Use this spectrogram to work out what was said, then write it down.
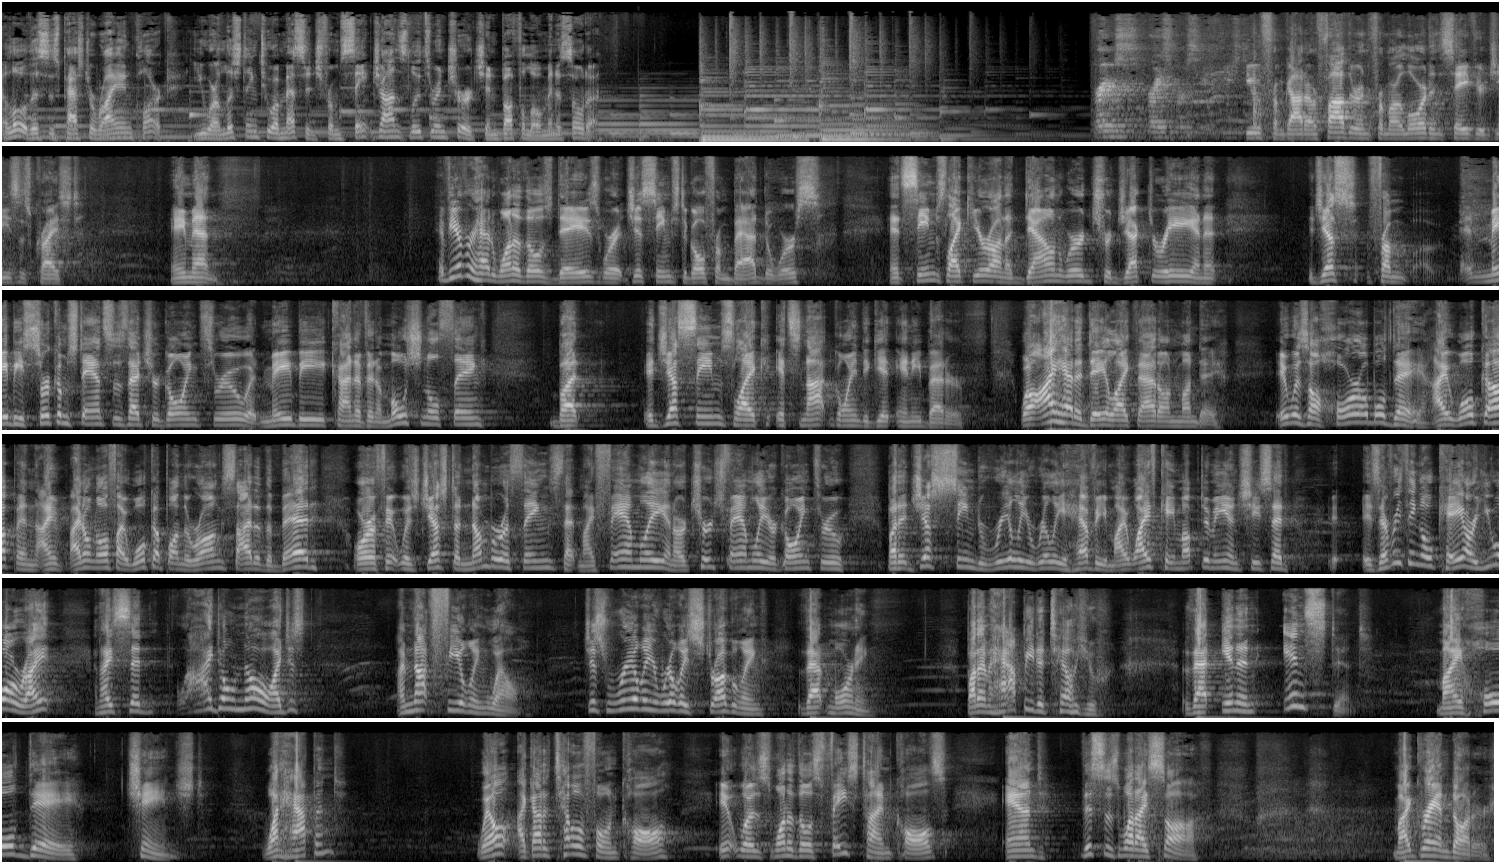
Hello, this is Pastor Ryan Clark. You are listening to a message from St. John's Lutheran Church in Buffalo, Minnesota. Grace, grace, mercy, and peace to you from God our Father and from our Lord and Savior Jesus Christ. Amen. Have you ever had one of those days where it just seems to go from bad to worse? It seems like you're on a downward trajectory and it, it just from it may be circumstances that you're going through, it may be kind of an emotional thing, but it just seems like it's not going to get any better. Well, I had a day like that on Monday. It was a horrible day. I woke up, and I, I don't know if I woke up on the wrong side of the bed or if it was just a number of things that my family and our church family are going through, but it just seemed really, really heavy. My wife came up to me and she said, is everything okay? Are you all right? And I said, I don't know. I just, I'm not feeling well. Just really, really struggling that morning. But I'm happy to tell you that in an instant, my whole day changed. What happened? Well, I got a telephone call. It was one of those FaceTime calls, and this is what I saw my granddaughter.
